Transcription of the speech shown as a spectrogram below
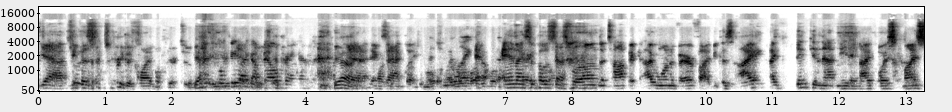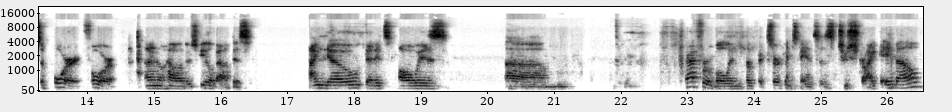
Yeah, So because, It's it's a pretty good climb up there too. Yeah. It would be like a bell ringer. Yeah, yeah, exactly. And I suppose since we're on the topic, I want to verify, because I, I think in that meeting, I voiced my support for, I don't know how others feel about this. I know that it's always, um, preferable in perfect circumstances to strike a bell,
